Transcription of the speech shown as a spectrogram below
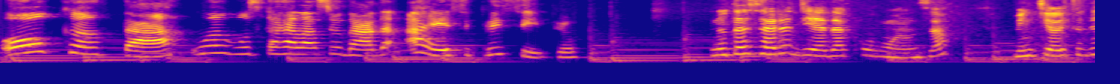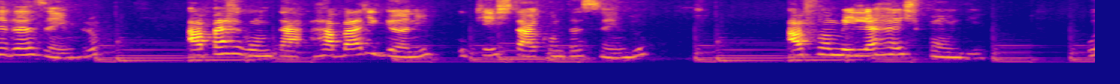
ou cantar uma música relacionada a esse princípio. No terceiro dia da Kwanzaa, 28 de dezembro, a pergunta Rabarigani, o que está acontecendo? A família responde: o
